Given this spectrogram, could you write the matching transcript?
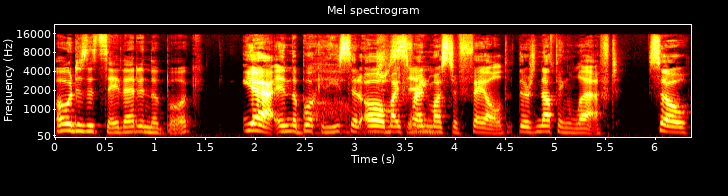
Oh, does it say that in the book? Yeah, in the book, and he said, "Oh, my friend must have failed. There's nothing left." So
